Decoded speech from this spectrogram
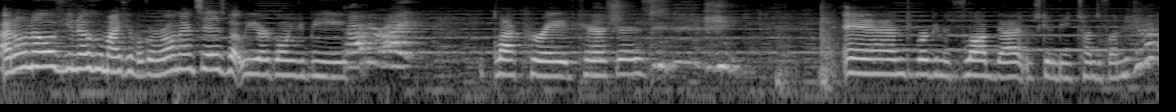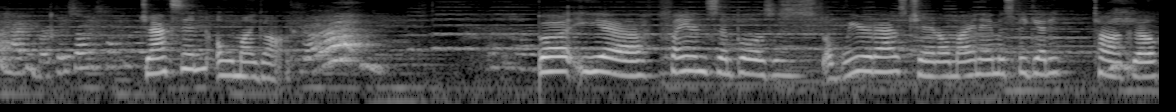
I don't know if you know who My Chemical Romance is, but we are going to be Copyright. Black Parade characters. and we're gonna vlog that. It's gonna be tons of fun. Did you have a happy birthday song? Jackson, oh my god. But yeah, plain and simple, this is a weird ass channel. My name is Spaghetti Taco.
